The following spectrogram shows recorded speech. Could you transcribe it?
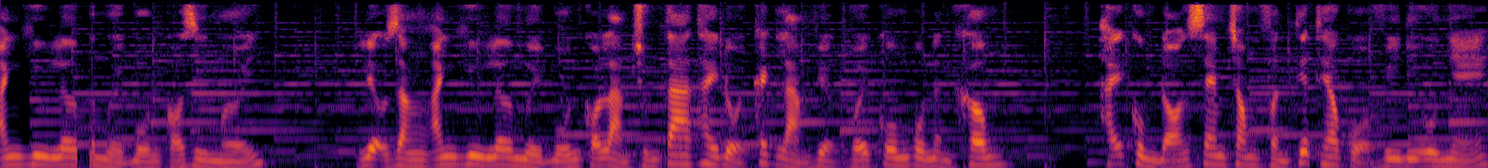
anh Angular 14 có gì mới? Liệu rằng anh Angular 14 có làm chúng ta thay đổi cách làm việc với component không? Hãy cùng đón xem trong phần tiếp theo của video nhé.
